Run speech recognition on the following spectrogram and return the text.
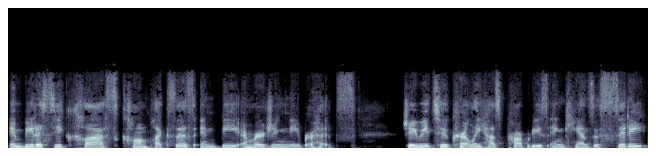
in B2C class complexes in B emerging neighborhoods. JB2 currently has properties in Kansas City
